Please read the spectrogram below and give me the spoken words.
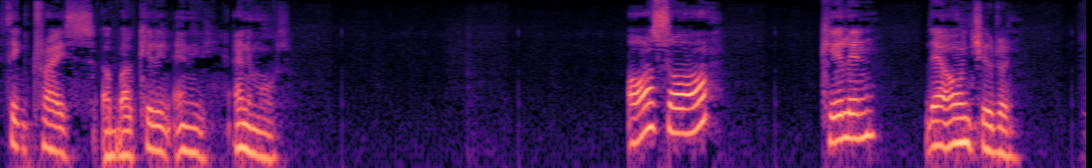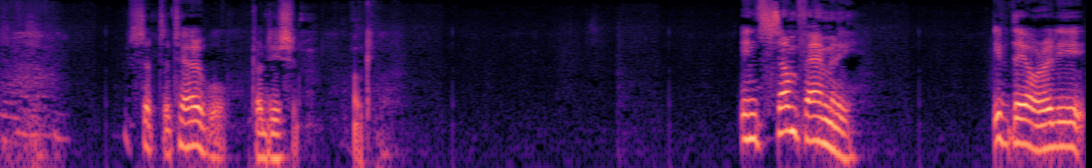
think twice about killing any animals. Also, killing their own children. Such a terrible tradition. Okay. In some family, if they already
